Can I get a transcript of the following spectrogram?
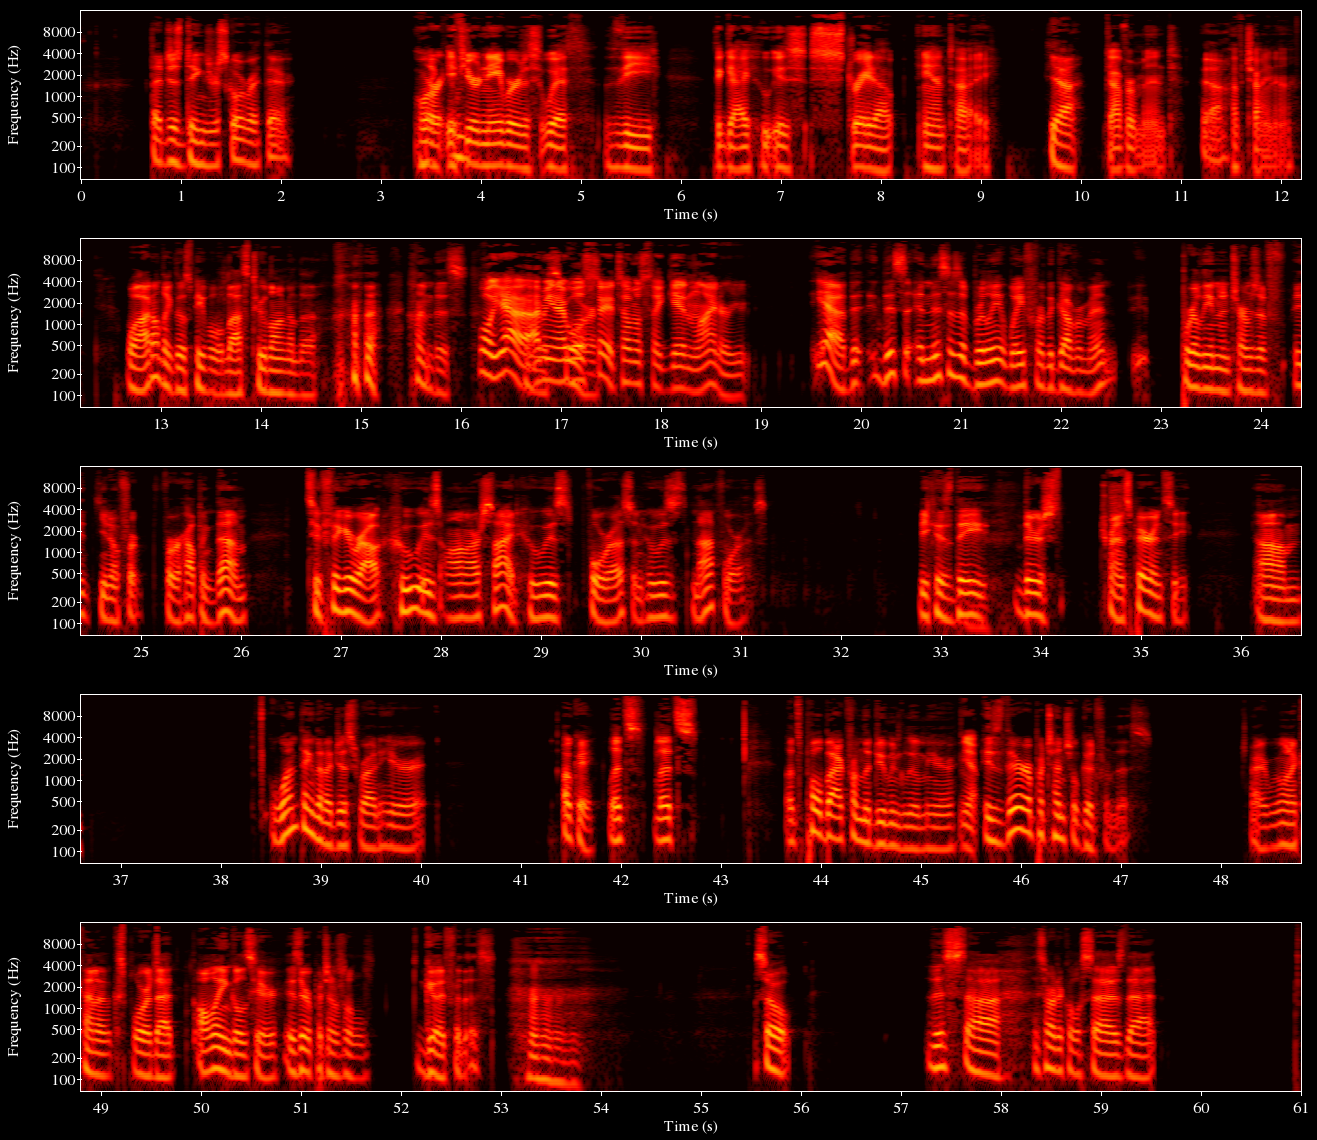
that just dings your score right there. Or Like- if you're neighbors with the the guy who is straight up anti Yeah, government yeah. of China. Well, I don't think those people would last too long on the on this. Well, yeah, I mean, I will say it's almost like get in line or you, Yeah, th- this and this is a brilliant way for the government, brilliant in terms of it, you know for for helping them to figure out who is on our side, who is for us, and who is not for us. Because they there's transparency. Um, one thing that I just read here. Okay, let's let's let's pull back from the doom and gloom here. Yeah. Is there a potential good from this? All right, we want to kind of explore that all angles here. Is there a potential good for this? So this uh, this article says that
